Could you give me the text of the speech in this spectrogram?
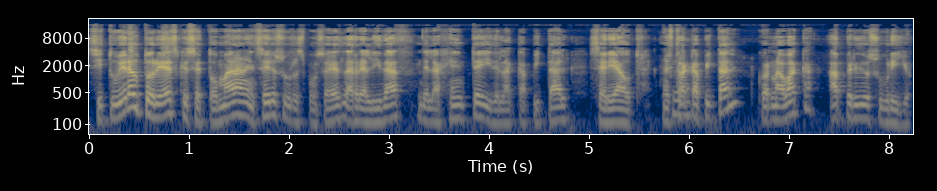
Si tuviera autoridades que se tomaran en serio sus responsabilidades, la realidad de la gente y de la capital sería otra. Nuestra Claro. capital, Cuernavaca, ha perdido su brillo.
